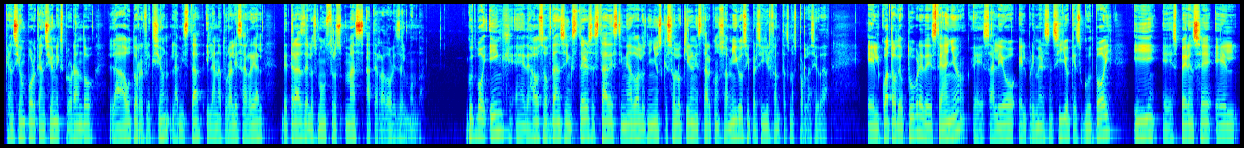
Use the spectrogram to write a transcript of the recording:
canción por canción explorando la autorreflexión, la amistad y la naturaleza real detrás de los monstruos más aterradores del mundo. Good Boy Inc., eh, The House of Dancing Stairs, está destinado a los niños que solo quieren estar con sus amigos y perseguir fantasmas por la ciudad. El 4 de octubre de este año eh, salió el primer sencillo que es Good Boy y eh, espérense el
